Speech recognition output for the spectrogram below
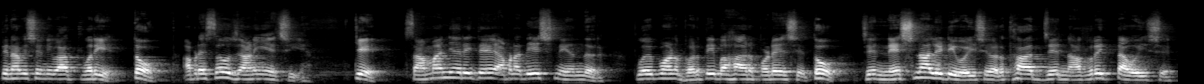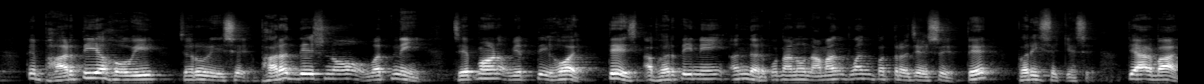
તેના વિશેની વાત કરીએ તો આપણે સૌ જાણીએ છીએ કે સામાન્ય રીતે આપણા દેશની અંદર કોઈ પણ ભરતી બહાર પડે છે તો જે નેશનાલિટી હોય છે, અર્થાત જે નાગરિકતા હોય છે, તે ભારતીય હોવી જરૂરી છે. ભારત દેશનો વતની જે પણ વ્યક્તિ હોય તે જ આ ભરતીની અંદર પોતાનું નામાંકન પત્ર જે છે તે ભરી શકે છે. ત્યારબાદ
